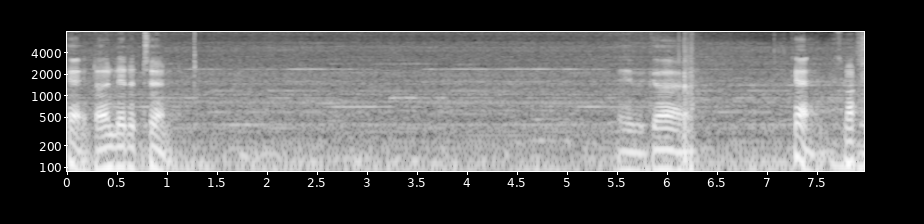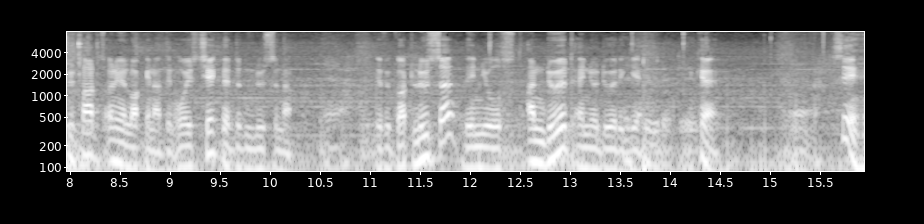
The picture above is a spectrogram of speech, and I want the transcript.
Okay, don't let it turn. There we go. Okay, it's not too tight, it's only a locking nut. Then always check that it didn't loosen up. Yeah. If it got looser, then you'll undo it and you'll do it again. do it. Okay. See,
